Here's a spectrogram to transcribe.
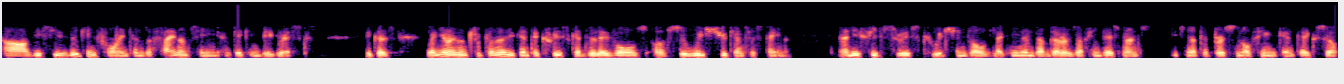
are VCs looking for in terms of financing and taking big risks. Because when you're an entrepreneur, you can take risk at the levels of the which you can sustain. And if it's risk which involves like millions of dollars of investments, it's not a personal thing you can take. So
